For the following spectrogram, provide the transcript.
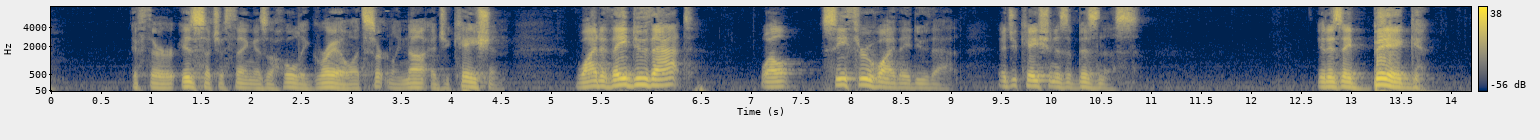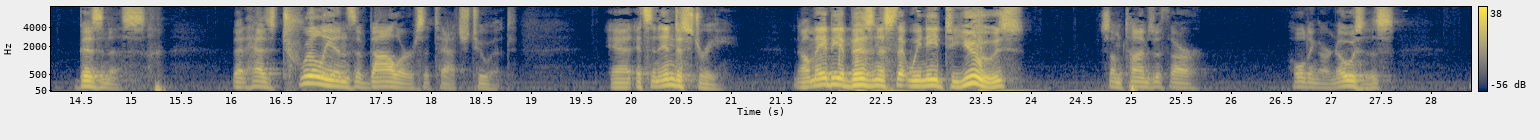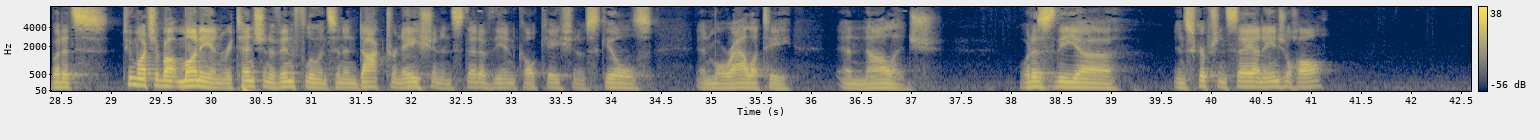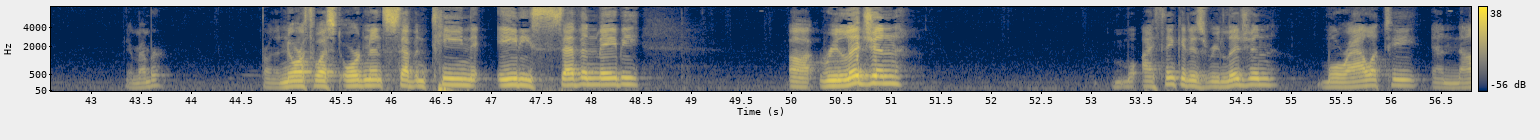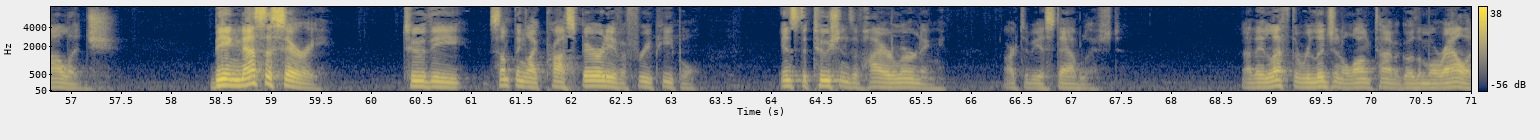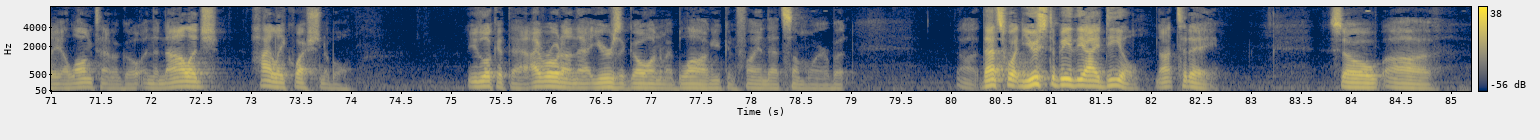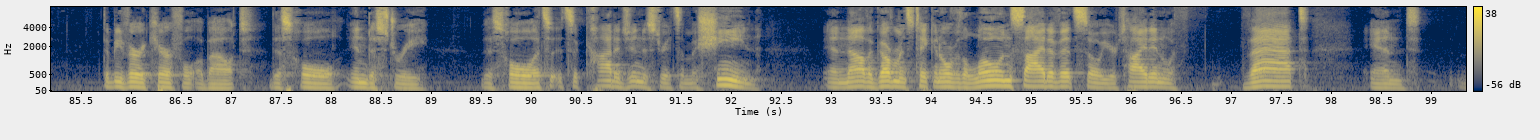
if there is such a thing as a Holy Grail, it's certainly not education. Why do they do that? Well, see through why they do that. Education is a business, it is a big business that has trillions of dollars attached to it. And it's an industry. Now, it may be a business that we need to use sometimes with our holding our noses, but it's too much about money and retention of influence and indoctrination instead of the inculcation of skills and morality and knowledge. What does the uh, inscription say on Angell Hall? You remember? From the Northwest Ordinance, 1787, maybe. Uh, religion, I think it is religion morality, and knowledge, being necessary to the something like prosperity of a free people. Institutions of higher learning are to be established. Now, they left the religion a long time ago, the morality a long time ago, and the knowledge, highly questionable. You look at that. I wrote on that years ago on my blog. You can find that somewhere. But uh, that's what used to be the ideal, not today. So, uh, to be very careful about this whole industry. This whole, it's, it's a cottage industry, it's a machine. And now the government's taken over the loan side of it, so you're tied in with that. And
